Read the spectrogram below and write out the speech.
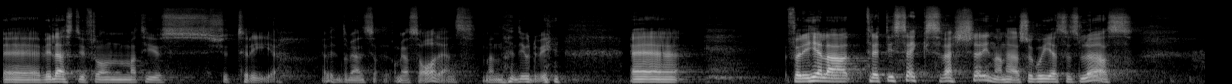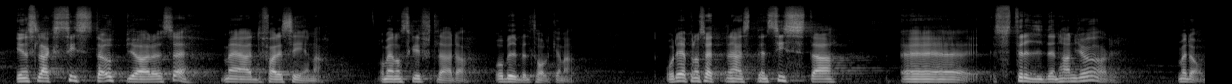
Eh, vi läste ju från Matteus 23. Jag vet inte om jag, om jag sa det ens, men det gjorde vi. Eh, för i hela 36 verser innan här så går Jesus lös i en slags sista uppgörelse med fariseerna och med de skriftlärda och bibeltolkarna. Och det är på något sätt den, här, den sista eh, striden han gör med dem.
